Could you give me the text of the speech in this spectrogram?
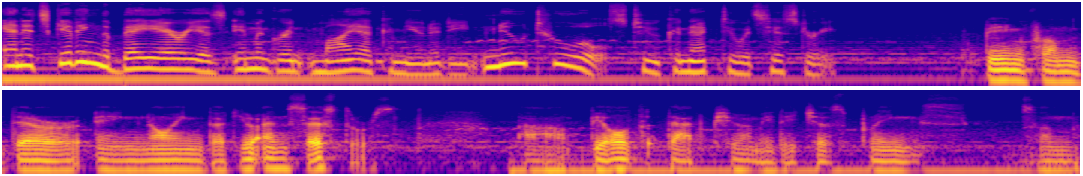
And it's giving the Bay Area's immigrant Maya community new tools to connect to its history. Being from there and knowing that your ancestors uh, built that pyramid, it just brings some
